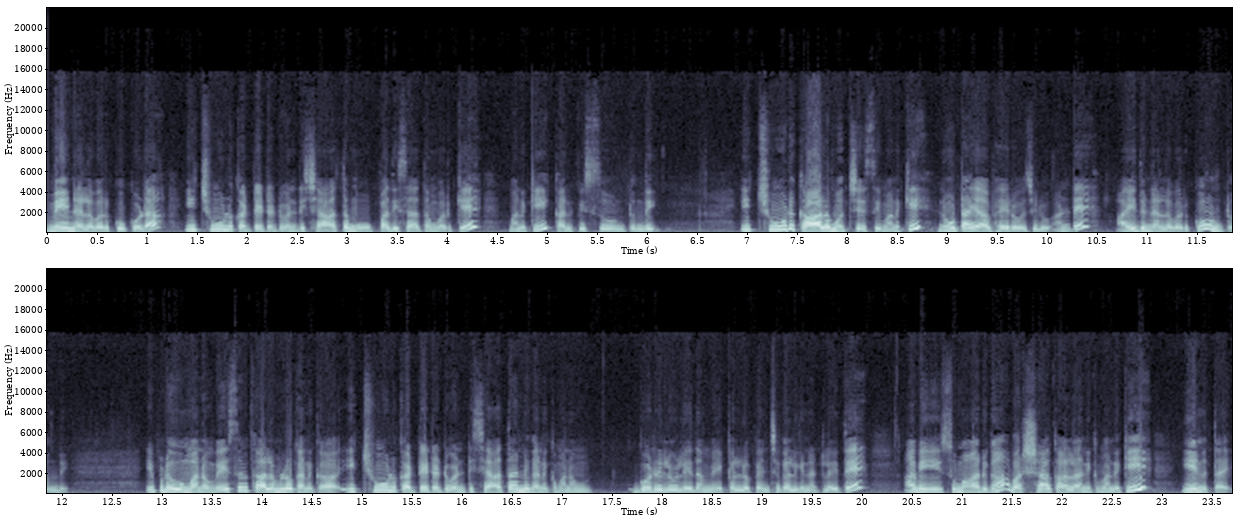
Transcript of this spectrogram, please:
మే నెల వరకు కూడా ఈ చూలు కట్టేటటువంటి శాతము పది శాతం వరకే మనకి కనిపిస్తూ ఉంటుంది. ఈ చూడు కాలం వచ్చేసి మనకి నూట యాభై రోజులు అంటే ఐదు నెలల వరకు ఉంటుంది. ఇప్పుడు మనం వేసవి కాలంలో కనుక ఈ చూలు కట్టేటటువంటి శాతాన్ని కనుక మనం గొర్రెలు లేదా మేకల్లో పెంచగలిగినట్లయితే అవి సుమారుగా వర్షాకాలానికి మనకి ఈనుతాయి.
